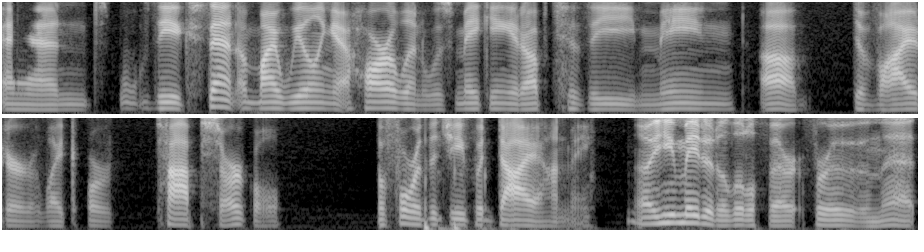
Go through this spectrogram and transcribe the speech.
and the extent of my wheeling at Harlan was making it up to the main uh, divider, like or top circle, before the jeep would die on me. Oh, you made it a little fur- further than that.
